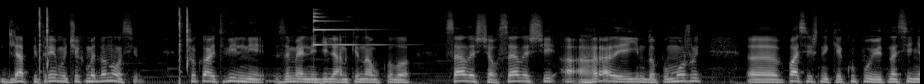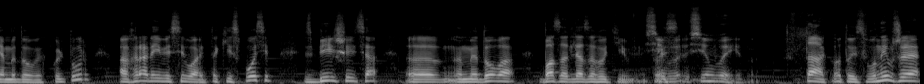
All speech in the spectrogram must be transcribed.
для підтримуючих медоносів. Шукають вільні земельні ділянки навколо селища, в селищі, а аграрії їм допоможуть. Е, Пасічники купують насіння медових культур, аграрії висівають. В такий спосіб збільшується е, медова база для заготівлі. Всім, Тобто, всім вигідно. так, от, тобто вони вже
